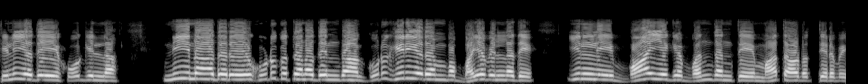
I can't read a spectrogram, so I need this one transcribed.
ತಿಳಿಯದೆ ಹೋಗಿಲ್ಲ. ನೀನಾದರೆ ಹುಡುಗುತನದಿಂದ ಗುರುಗಿರಿಯರೆಂಬ ಭಯವಿಲ್ಲದೆ ಇಲ್ಲಿ ಬಾಯಿಗೆ ಬಂದಂತೆ ಮಾತಾಡುತ್ತಿರುವೆ.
